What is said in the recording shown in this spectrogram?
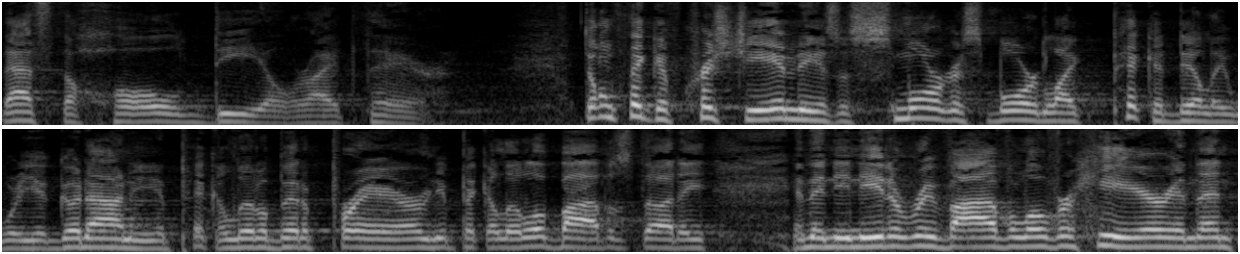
That's the whole deal right there. Don't think of Christianity as a smorgasbord like Piccadilly, where you go down and you pick a little bit of prayer and you pick a little Bible study, and then you need a revival over here, and then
